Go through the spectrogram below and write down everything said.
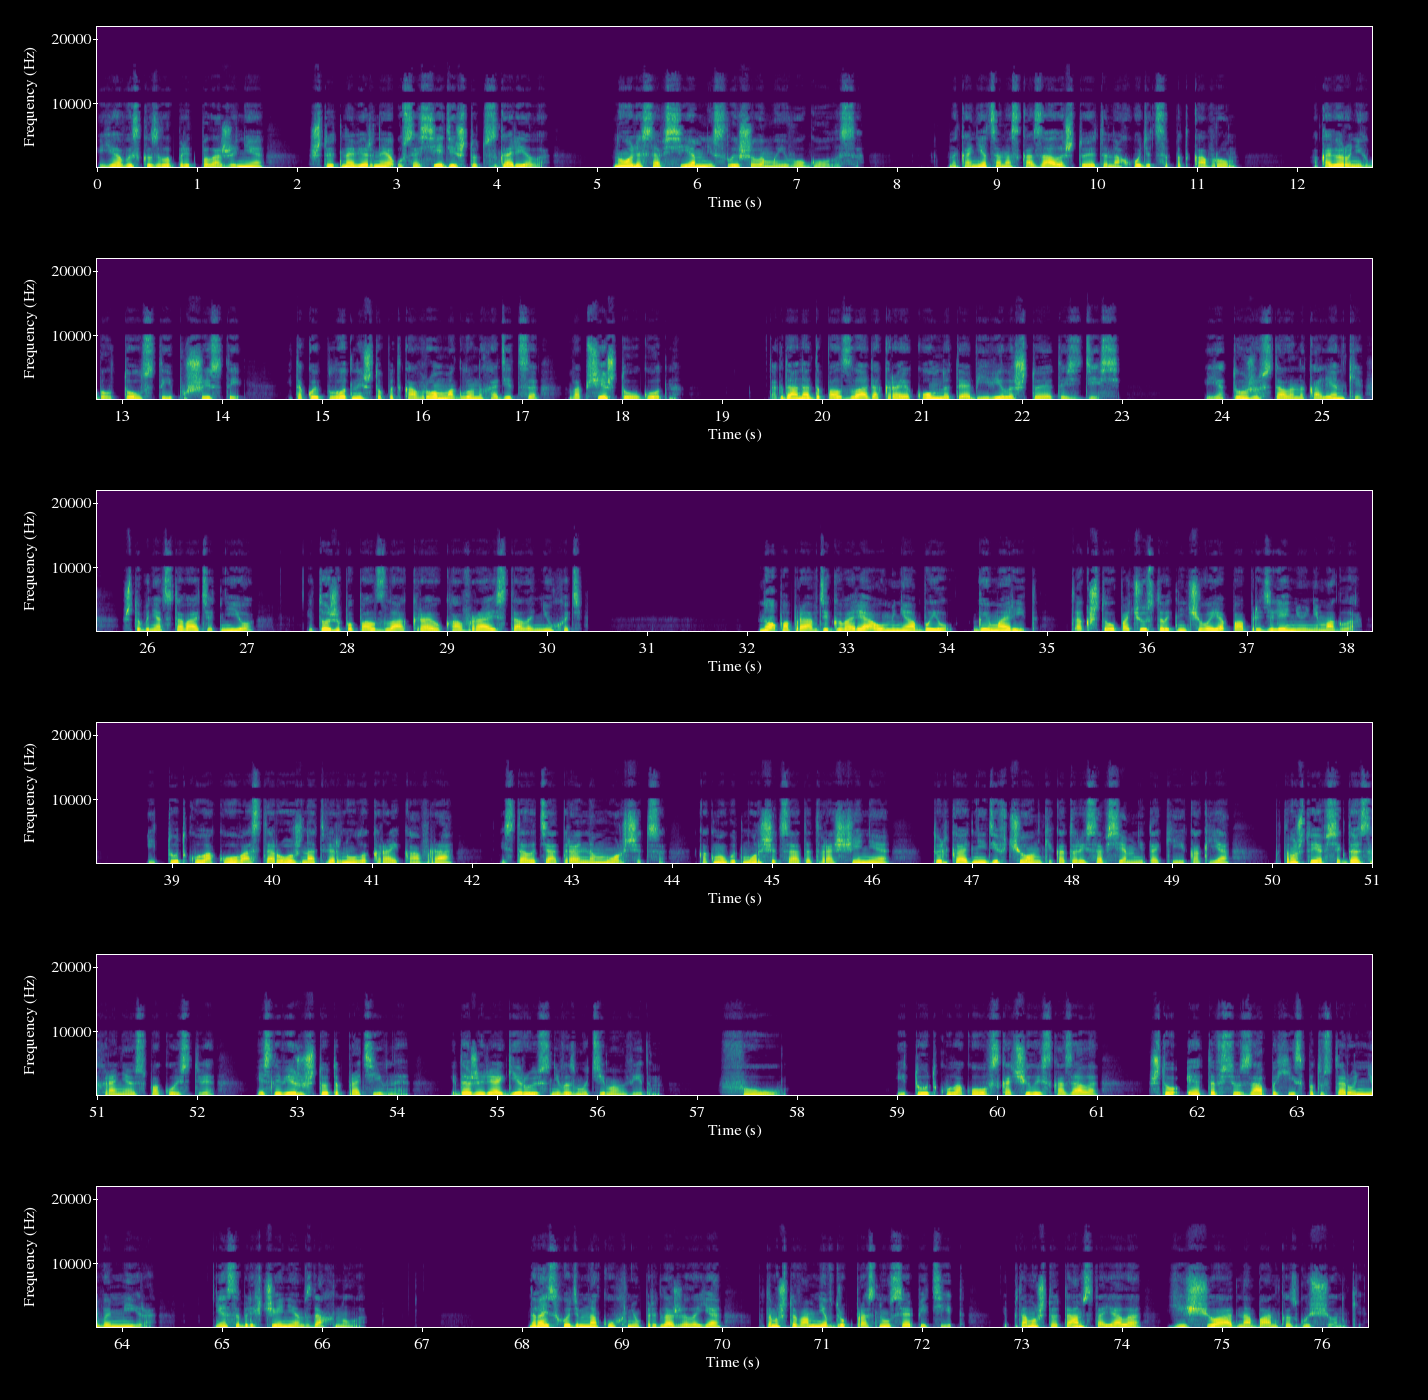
и я высказала предположение, что это, наверное, у соседей что-то сгорело, но Оля совсем не слышала моего голоса. Наконец она сказала, что это находится под ковром а ковер у них был толстый и пушистый, и такой плотный, что под ковром могло находиться вообще что угодно. Тогда она доползла до края комнаты и объявила, что это здесь. И я тоже встала на коленки, чтобы не отставать от нее, и тоже поползла к краю ковра и стала нюхать. Но, по правде говоря, у меня был гайморит, так что почувствовать ничего я по определению не могла. И тут Кулакова осторожно отвернула край ковра, и стала театрально морщиться, как могут морщиться от отвращения только одни девчонки, которые совсем не такие, как я, потому что я всегда сохраняю спокойствие, если вижу что-то противное, и даже реагирую с невозмутимым видом. Фу! И тут Кулакова вскочила и сказала, что это все запахи из потустороннего мира. Я с облегчением вздохнула. «Давай сходим на кухню», — предложила я, потому что во мне вдруг проснулся аппетит, и потому что там стояла еще одна банка сгущенки.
